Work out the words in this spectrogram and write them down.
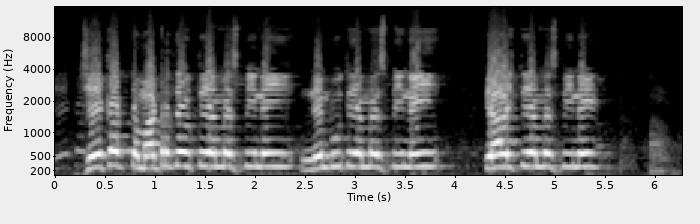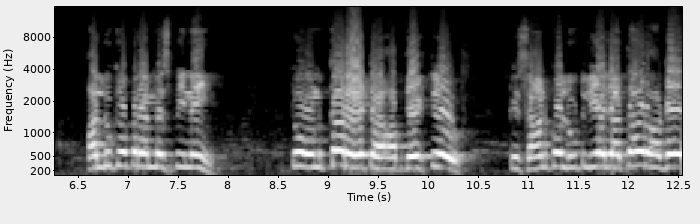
जेकर टमाटर के उत्ते एम एस पी नहीं नींबू से एम एस पी नहीं प्याज पे एमएसपी नहीं आलू के ऊपर एमएसपी नहीं तो उनका रेट आप देखते हो किसान को लूट लिया जाता है और आगे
